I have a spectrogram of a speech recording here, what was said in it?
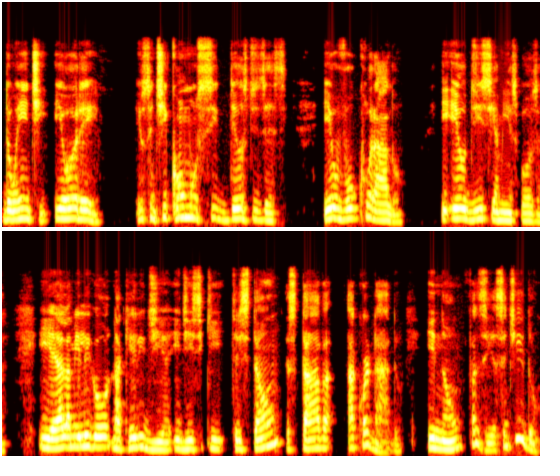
doente e eu orei. Eu senti como se Deus dissesse: Eu vou curá-lo. E eu disse à minha esposa: e ela me ligou naquele dia e disse que Tristão estava acordado e não fazia sentido.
